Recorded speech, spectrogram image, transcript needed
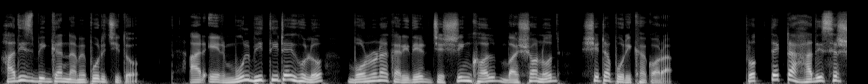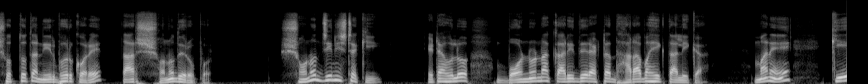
হাদিস বিজ্ঞান নামে পরিচিত। আর এর মূল ভিত্তিটাই হল বর্ণনাকারীদের যে শৃঙ্খল বা সনদ, সেটা পরীক্ষা করা। প্রত্যেকটা হাদিসের সত্যতা নির্ভর করে তার সনদের ওপর। সনদ জিনিসটা কি? এটা হলো বর্ণনাকারীদের একটা ধারাবাহিক তালিকা। মানে কে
